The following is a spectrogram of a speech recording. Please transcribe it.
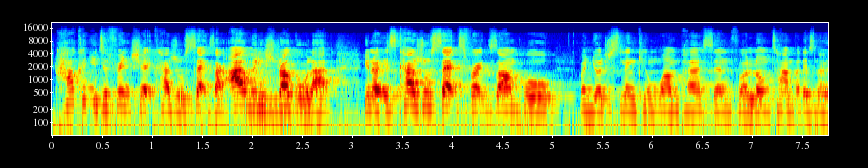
how can you differentiate casual sex? Like I really struggle. Like you know, is casual sex, for example, when you're just linking one person for a long time, but there's no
